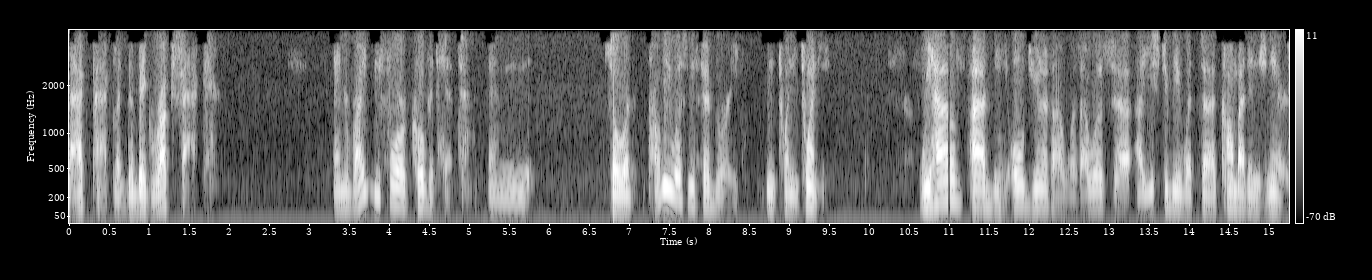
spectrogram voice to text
backpack, like the big rucksack and right before COVID hit, and so it probably was in February in 2020. We have uh, the old unit I was. I was. Uh, I used to be with uh, combat engineers.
